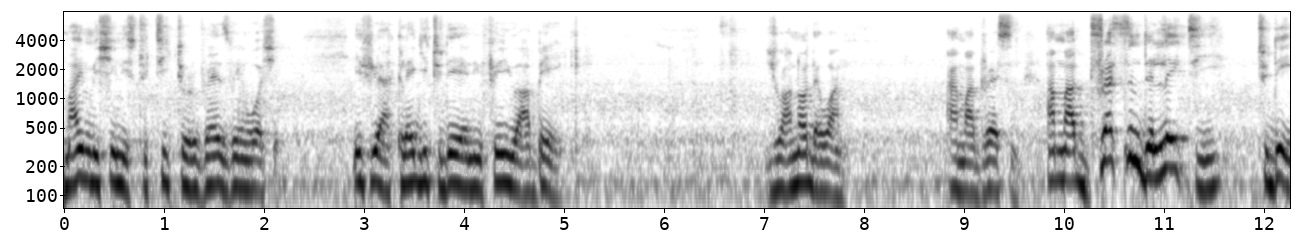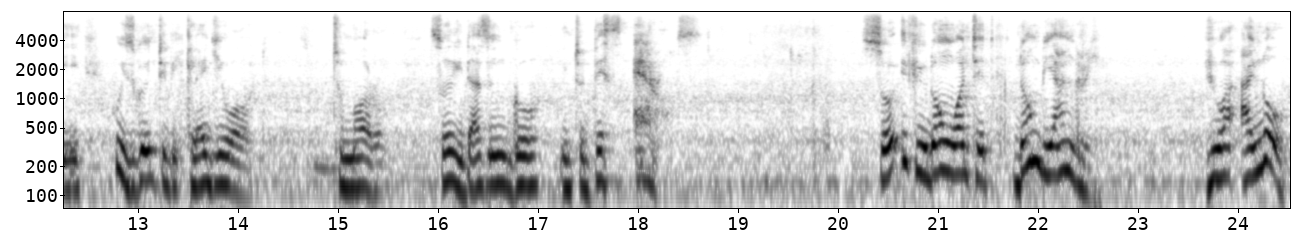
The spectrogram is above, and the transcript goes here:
My mission is to teach to reverse vain worship. If you are clergy today and you feel you are big, you are not the one I'm addressing. I'm addressing the lady today who is going to be clergy ward tomorrow so he doesn't go into these errors. So if you don't want it, don't be angry. You are I know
